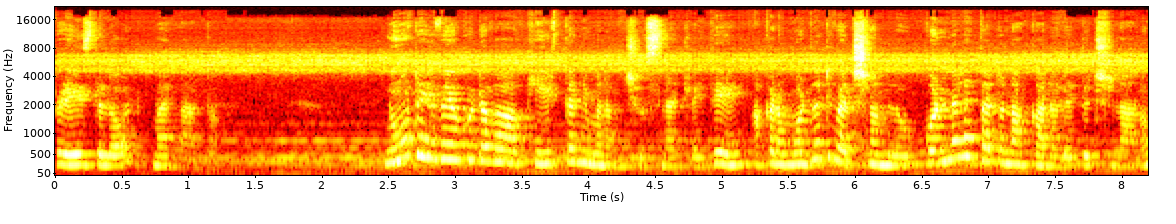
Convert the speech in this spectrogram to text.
ప్రేజ్ ద లాడ్ మర్నాథ నూట ఇరవై ఒకటవ కీర్తన్ని మనం చూసినట్లయితే అక్కడ మొదటి వచనంలో కొండల తట నా కనులెత్తుచున్నాను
